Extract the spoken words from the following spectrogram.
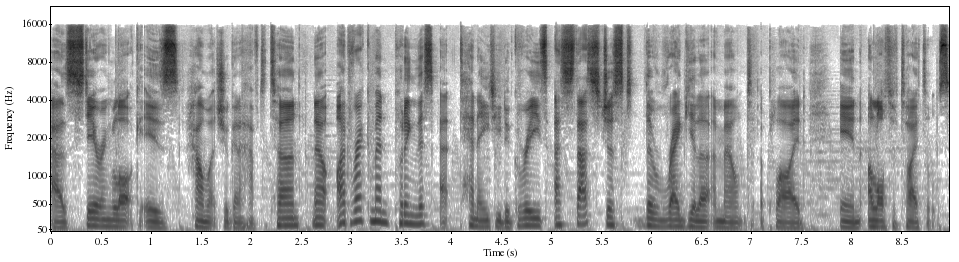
as steering lock is how much you're going to have to turn. Now I'd recommend putting this at 1080 degrees as that's just the regular amount applied in a lot of titles,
